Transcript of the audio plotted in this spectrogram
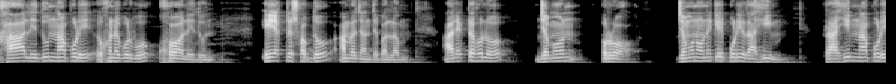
খা, লেদুন না পড়ে ওখানে পড়ব খ, লেদুন। এই একটা শব্দ আমরা জানতে পারলাম। আর একটা হলো যেমন র। যেমন অনেকে পড়ি রাহিম। রাহিম না পড়ে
